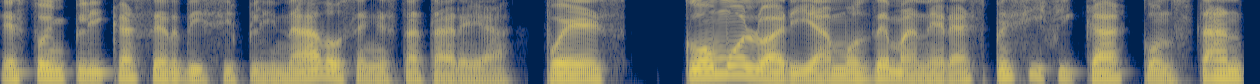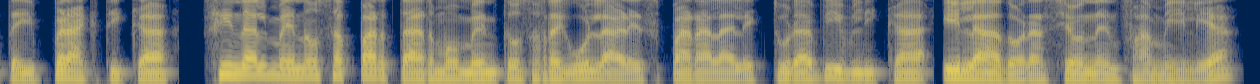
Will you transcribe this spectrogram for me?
esto implica ser disciplinados en esta tarea, pues ¿cómo lo haríamos de manera específica, constante y práctica sin al menos apartar momentos regulares para la lectura bíblica y la adoración en familia?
